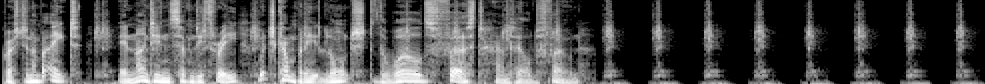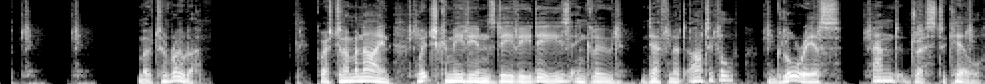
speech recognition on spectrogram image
Question number eight. In 1973, which company launched the world's first handheld phone? Motorola. Question number nine. Which comedian's DVDs include Definite Article, Glorious, and Dress to Kill?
